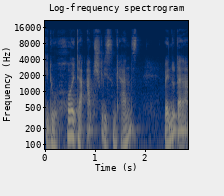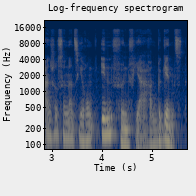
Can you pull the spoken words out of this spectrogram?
die du heute abschließen kannst, wenn du deine Anschlussfinanzierung in fünf Jahren beginnst.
